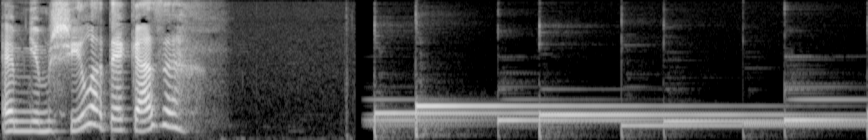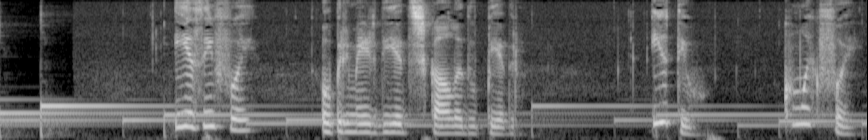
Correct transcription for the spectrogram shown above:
a minha mochila até casa? E assim foi o primeiro dia de escola do Pedro. E o teu? Como é que foi?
